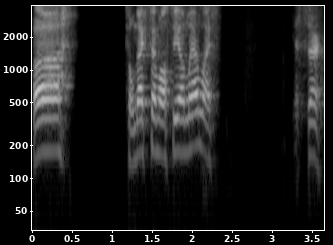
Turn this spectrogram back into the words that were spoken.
Uh till next time, I'll see you on Land Life. Yes, sir.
